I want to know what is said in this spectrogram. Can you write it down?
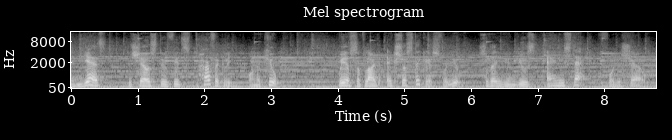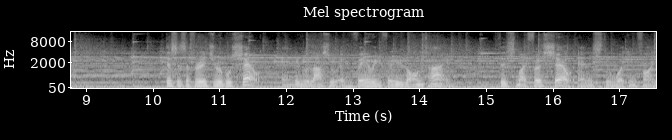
And yet, the shell still fits perfectly on a cube. We have supplied extra stickers for you so that you can use any stack for your shell. This is a very durable shell and it will last you a very very long time. This is my first shell and it's still working fine.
